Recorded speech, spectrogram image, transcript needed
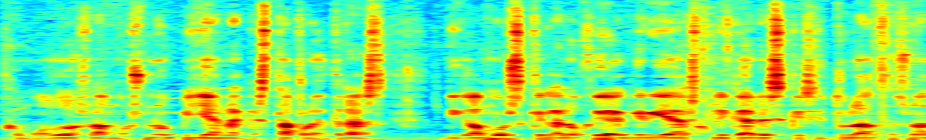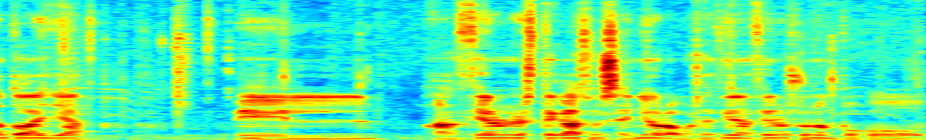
como dos, vamos, no pillan la que está por detrás. Digamos que la lógica que quería explicar es que si tú lanzas una toalla, el anciano en este caso, el señor, vamos a decir, anciano suena un poco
